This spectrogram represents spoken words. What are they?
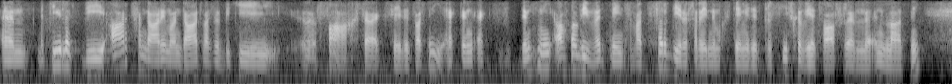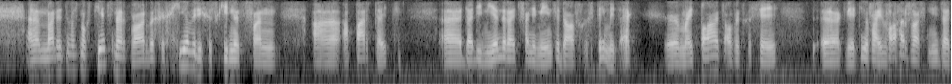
Ehm um, natuurlik die aard van daardie mandaat was 'n bietjie uh, vaag, so ek sê dit was nie ek dink ek dink nie al die wit mense wat vir die referendum gestem het, het presies geweet waarvoor hulle inlaat nie. Ehm um, maar dit was nog steeds merkwaardig gegee word die geskiedenis van uh, apartheid uh, dat die meerderheid van die mense daarvoor gestem het. Ek uh, my pa het altyd gesê uh, ek weet nie of hy waar was nie dat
